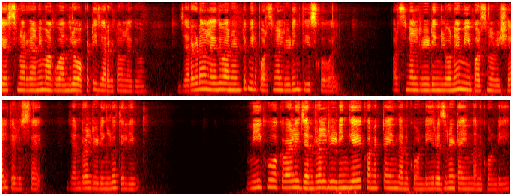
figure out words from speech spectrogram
చేస్తున్నారు కానీ మాకు అందులో ఒకటి జరగటం లేదు. జరగడం లేదు అని అంటే మీరు పర్సనల్ రీడింగ్ తీసుకోవాలి. పర్సనల్ రీడింగ్లోనే మీ పర్సనల్ విషయాలు తెలుస్తాయి. జనరల్ రీడింగ్లో తెలియవు. మీకు ఒకవేళ ఈ జనరల్ రీడింగే కనెక్ట్ అయింది అనుకోండి రెజొనేట్ అయింది అనుకోండి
